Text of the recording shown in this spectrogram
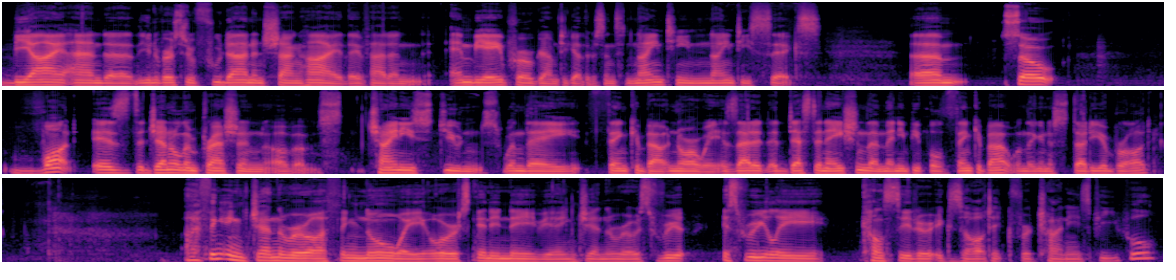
BI and uh, the University of Fudan in Shanghai. They've had an MBA program together since 1996. Um, so, what is the general impression of uh, Chinese students when they think about Norway? Is that a destination that many people think about when they're going to study abroad? I think in general, I think Norway or Scandinavia in general is, re- is really considered exotic for Chinese people.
